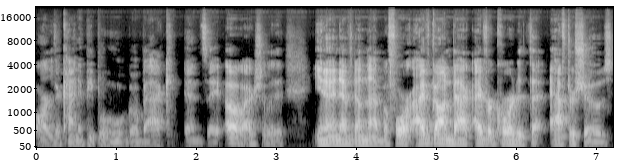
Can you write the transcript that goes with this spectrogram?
are the kind of people who will go back and say, "Oh, actually, you know," and I've done that before. I've gone back, I've recorded the after shows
